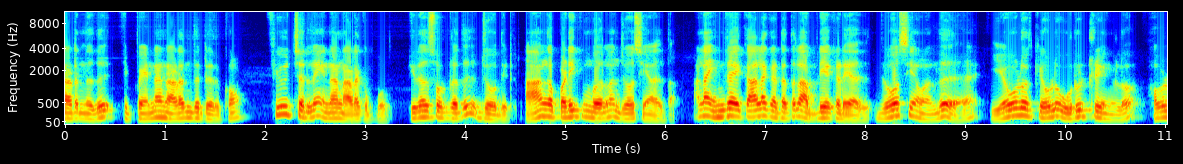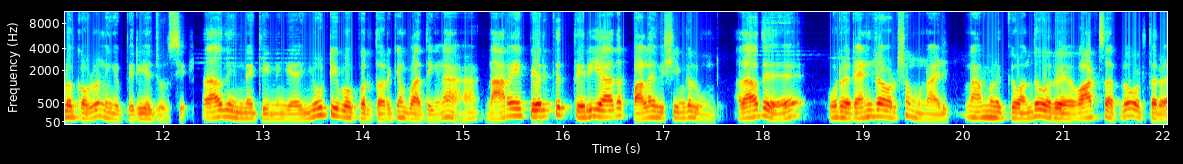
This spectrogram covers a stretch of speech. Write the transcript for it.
நடந்தது? இப்போ என்ன நடந்துட்டு இருக்கோம்? ஃப்யூச்சரில் என்ன நடக்க போகுது? இதை சொல்கிறது ஜோதிடர். நாங்கள் படிக்கும் போதெல்லாம் ஜோசியம் அதுதான். ஆனால் இன்றைய காலகட்டத்தில் அப்படியே கிடையாது. ஜோசியம் வந்து எவ்வளோக்கு எவ்வளோ உருட்டுறீங்களோ அவ்வளோக்கு அவ்வளோ நீங்கள் பெரிய ஜோசி அதாவது இன்னைக்கு நீங்கள் யூடியூப்பை பொறுத்த வரைக்கும் பார்த்தீங்கன்னா நிறைய பேருக்கு தெரியாத பல விஷயங்கள் உண்டு. அதாவது ஒரு ரெண்டரை வருஷம் முன்னாடி நம்மளுக்கு வந்து ஒரு வாட்ஸ்அப்பில் ஒருத்தர்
